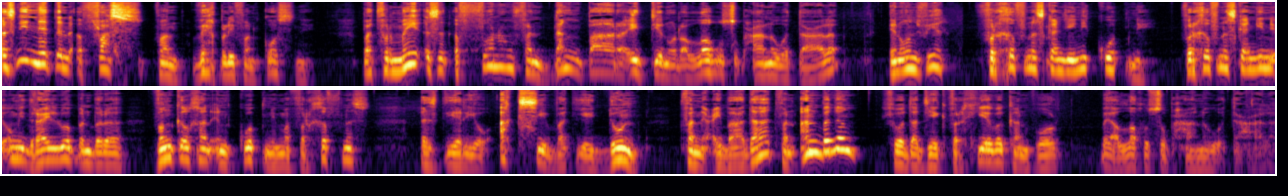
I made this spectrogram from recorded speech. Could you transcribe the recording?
is nie net 'n vas van wegbly van kos nie. Wat vir my is dit 'n vorm van dankbaarheid teenoor Allah subhanahu wa ta'ala. En ons weet, vergifnis kan jy nie koop nie. Vergifnis kan jy nie om die draai loop en by 'n winkel gaan en koop nie, maar vergifnis is deur jou aksie wat jy doen van ibadat, van aanbidding, sodat jy vergewe kan word by Allah subhanahu wa ta'ala.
